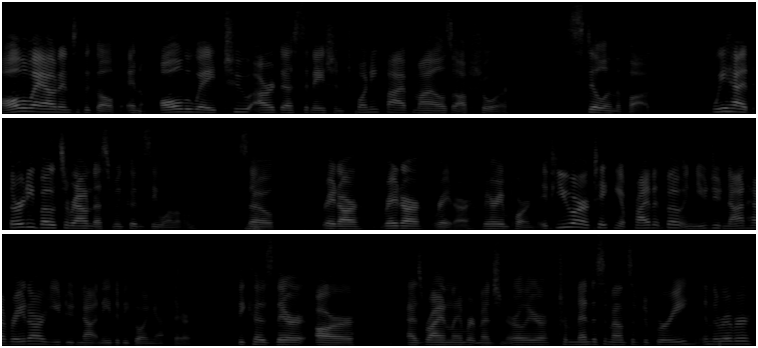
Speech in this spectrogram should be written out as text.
all the way out into the Gulf, and all the way to our destination, 25 miles offshore, still in the fog. We had 30 boats around us, and we couldn't see one of them. So, hmm. radar, radar, radar, very important. If you are taking a private boat and you do not have radar, you do not need to be going out there, because there are, as Ryan Lambert mentioned earlier, tremendous amounts of debris in the river.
